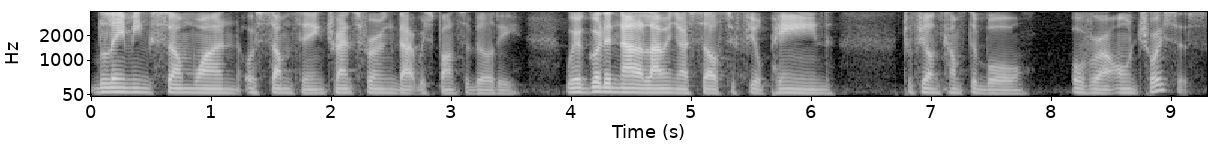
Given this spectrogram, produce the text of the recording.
blaming someone or something, transferring that responsibility. We're good at not allowing ourselves to feel pain, to feel uncomfortable over our own choices.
